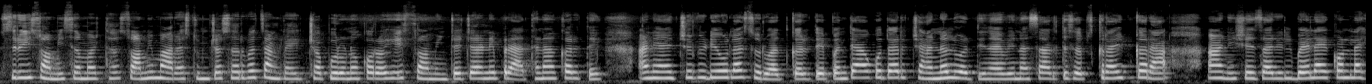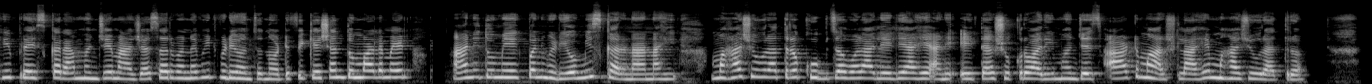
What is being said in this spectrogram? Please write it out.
श्री स्वामी समर्थ स्वामी महाराज तुमच्या सर्व चांगल्या इच्छा पूर्ण करो ही स्वामींच्या चरणी प्रार्थना करते आणि आजच्या व्हिडिओला सुरुवात करते. पण त्या अगोदर चॅनलवरती नवीन असाल तर सबस्क्राईब करा आणि शेजारील बेल आयकॉनलाही प्रेस करा म्हणजे माझ्या सर्व नवीन व्हिडिओंचं नोटिफिकेशन तुम्हाला मिळेल. आणि तुम्ही एक पण व्हिडिओ मिस करणार नाही. महाशिवरात्र खूप जवळ आलेली आहे आणि येत्या शुक्रवारी म्हणजेच आठ मार्चला आहे महाशिवरात्र.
